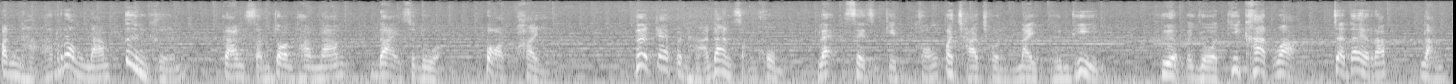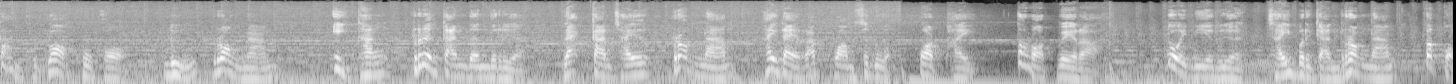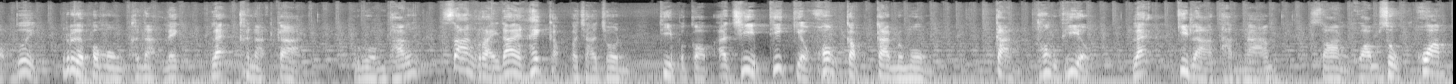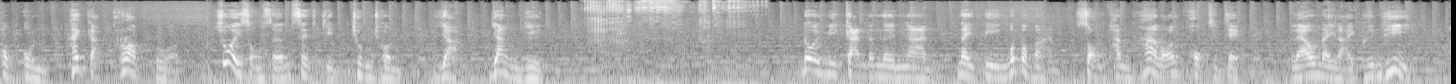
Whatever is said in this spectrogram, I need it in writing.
ปัญหาร่องน้ำตื้นเขิน การสัญจรทางน้ำได้สะดวก ปลอดภัย เพื่อแก้ปัญหาด้านสังคม และเศรษฐกิจของประชาชนในพื้นที่ เพื่อประโยชน์ที่คาดว่าจะได้รับหลังการขุดลอกคูคลองหรือร่องน้ำอีกทั้งเรื่องการเดินเรือ และการใช้ร่องน้ำให้ได้รับความสะดวกปลอดภัยตลอดเวลา โดยมีเรือใช้บริการร่องน้ำประกอบด้วยเรือประมงขนาดเล็กและขนาดกลางรวมทั้งสร้างรายได้ให้กับประชาชนที่ประกอบอาชีพที่เกี่ยวข้องกับการประมง การท่องเที่ยว และกีฬาทางน้ำสร้างความสุขความอบอุ่นให้กับครอบครัว ช่วยส่งเสริมเศรษฐกิจชุมชนอย่างยั่งยืน โดยมีการดำเนินงานในปีงบประมาณ 2567 แล้วในหลายพื้นที่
